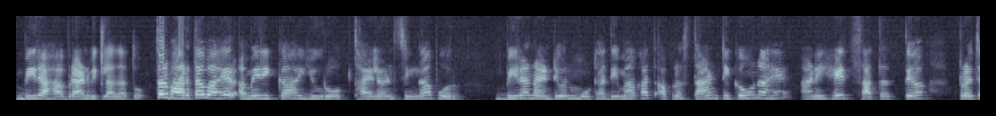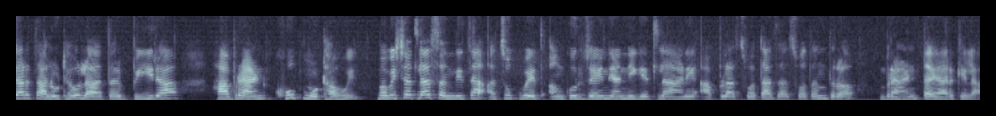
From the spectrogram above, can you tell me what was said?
बिरा हा ब्रँड विकला जातो. तर भारताबाहेर America Europe Thailand Singapore Bira ninety one मोठ्या दिमाखात आपलं स्थान टिकवून आहे आणि हेच सातत्य प्रचार चालू ठेवला तर बिरा हा ब्रँड खूप मोठा होईल. भविष्यातल्या संधीचा अचूक वेध अंकुर जैन यांनी घेतला आणि आपला स्वतःचा स्वतंत्र ब्रँड तयार केला.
